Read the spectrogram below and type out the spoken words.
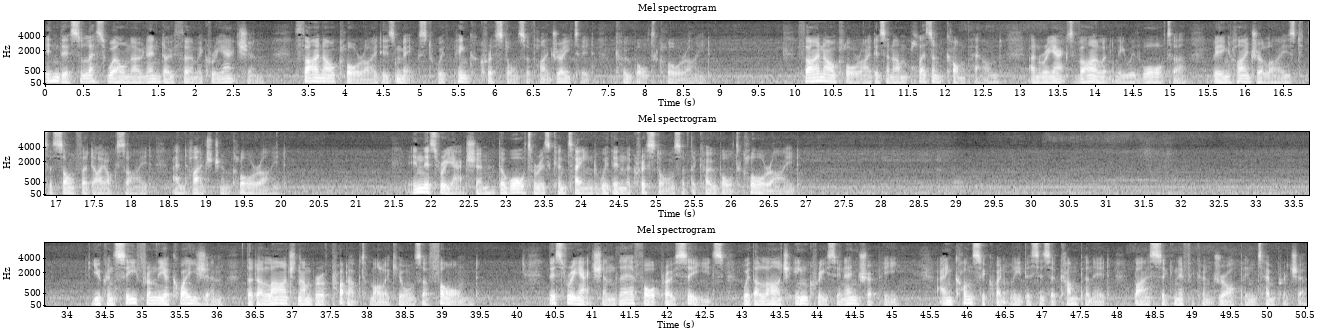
In this less well-known endothermic reaction, thionyl chloride is mixed with pink crystals of hydrated cobalt chloride. Thionyl chloride is an unpleasant compound and reacts violently with water, being hydrolyzed to sulfur dioxide and hydrogen chloride. In this reaction, the water is contained within the crystals of the cobalt chloride. You can see from the equation that a large number of product molecules are formed. This reaction therefore proceeds with a large increase in entropy and consequently this is accompanied by a significant drop in temperature.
